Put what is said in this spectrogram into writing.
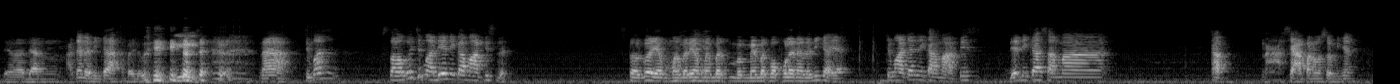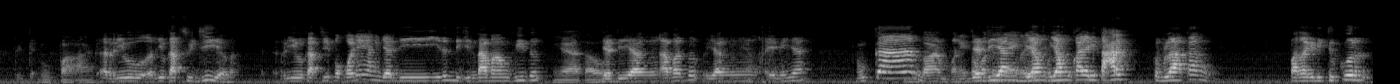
Ya, dan akan udah nikah by the way. Nah cuman setahu gue cuma dia nikah sama artis dah. Setahu gue yang member yang iya? member member populer yang udah nikah ya. Cuma aja nikah sama artis dia nikah sama Kat. Nah siapa nama suaminya? Lupa. Ryu Ryu Katsuji ya pak Ryu Katsuji pokoknya yang jadi itu di Gintama movie tuh Ya tahu. jadi yang apa tuh? Yang ininya? Bukan. Bukan, bukan itu. jadi yang yang yang mukanya ditarik ke belakang. Pas lagi dicukur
